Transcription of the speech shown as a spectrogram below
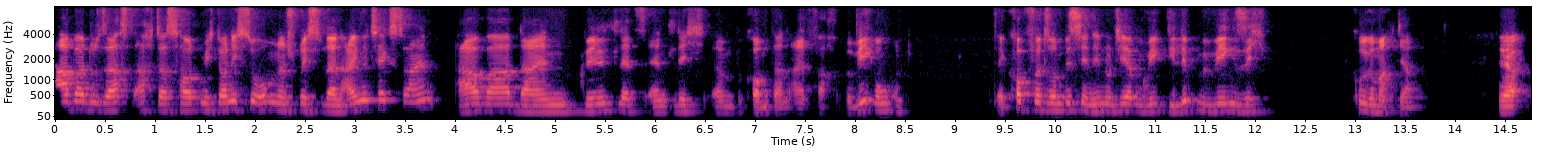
aber du sagst, ach, das haut mich doch nicht so um, dann sprichst du deinen eigenen Text rein, aber dein Bild letztendlich ähm, bekommt dann einfach Bewegung und der Kopf wird so ein bisschen hin und her bewegt, die Lippen bewegen sich. Cool gemacht, ja. Ja.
